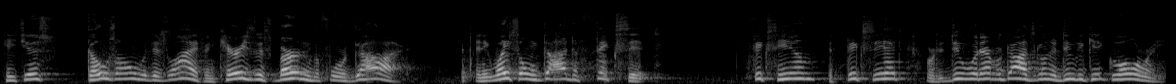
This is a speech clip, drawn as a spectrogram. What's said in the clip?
He just goes on with his life and carries this burden before God. And he waits on God to fix it. Fix him, to fix it, or to do whatever God's going to do to get glory.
